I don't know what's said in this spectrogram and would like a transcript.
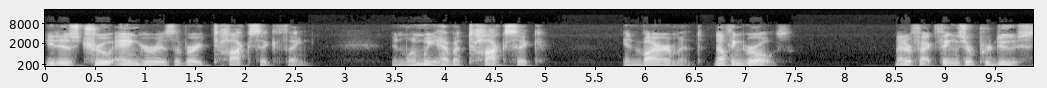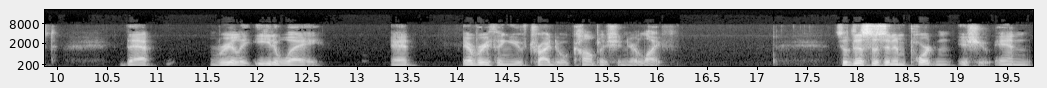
it is true anger is a very toxic thing. And when we have a toxic environment, nothing grows. Matter of fact, things are produced that really eat away at everything you've tried to accomplish in your life. So this is an important issue, and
